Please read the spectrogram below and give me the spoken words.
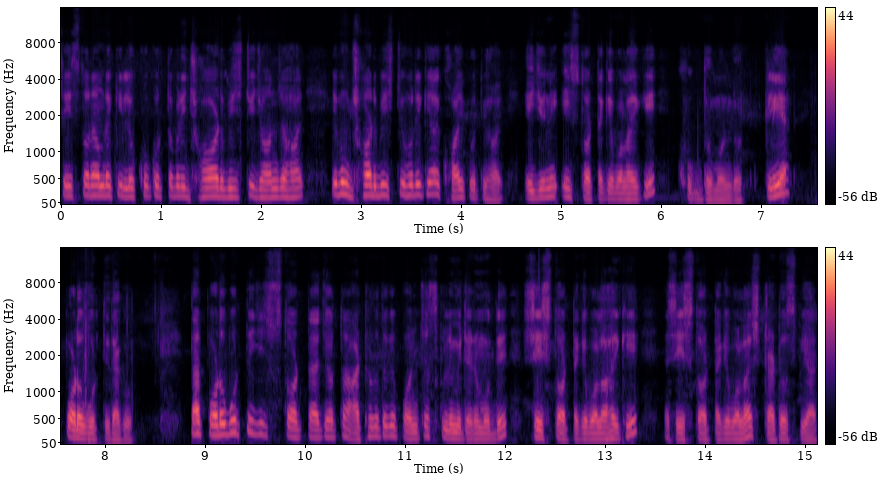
সেই স্তরে আমরা কি লক্ষ্য করতে পারি? ঝড়, বৃষ্টি, ঝঞ্ঝা হয় এবং ঝড়, বৃষ্টি হলে কি হয়? ক্ষয়ক্ষতি হয়। এই জন্যই এই স্তরটাকে বলা হয় কি? ক্ষুব্ধমণ্ডল। ক্লিয়ার পরবর্তী দেখো। তার পরবর্তী যে স্তরটা আছে, অর্থাৎ আঠেরো থেকে পঞ্চাশ কিলোমিটারের মধ্যে সেই স্তরটাকে বলা হয় কি? সেই স্তরটাকে বলা হয় স্ট্র্যাটোস্ফিয়ার।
